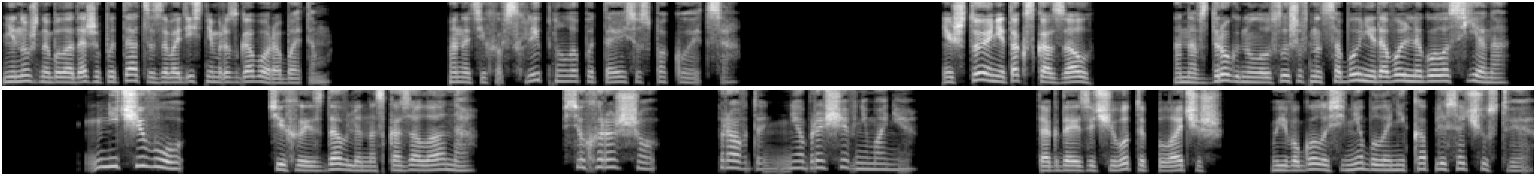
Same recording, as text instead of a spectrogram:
Не нужно было даже пытаться заводить с ним разговор об этом. Она тихо всхлипнула, пытаясь успокоиться. «И что я не так сказал?» Она вздрогнула, услышав над собой недовольный голос Йена. «Ничего», — тихо и сдавленно сказала она. Все хорошо. Правда, не обращай внимания». «Тогда из-за чего ты плачешь?» В его голосе не было ни капли сочувствия.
